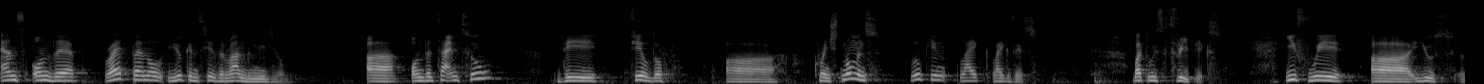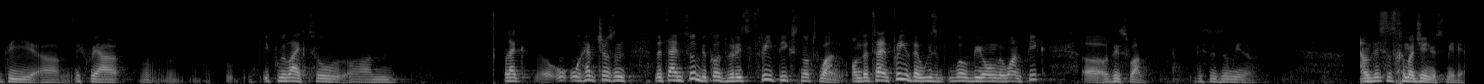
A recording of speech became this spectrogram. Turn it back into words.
And on the right panel, you can see the random medium. Uh, on the time two, the field of uh, quenched moments looking like, like this, but with three peaks. If we uh, use the, um, if we are, if we like to um, like we have chosen the time two because there is three peaks, not one. On the time three, there will be only one peak, uh, this one. This is the winner. And this is homogeneous media.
